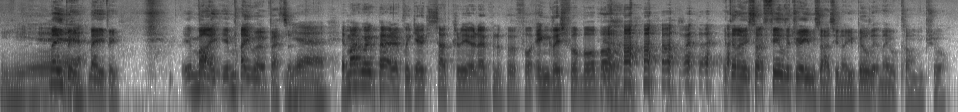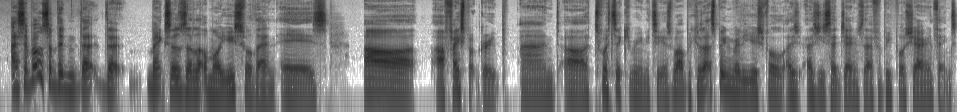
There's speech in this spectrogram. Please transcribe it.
yeah, Maybe, maybe. It might it might work better. Yeah, it might work better if we go to South Korea and open up a fo- English football bar. I don't know. It's like feel the dreams as you know. You build it and they will come. I'm sure. I suppose something that that makes us a little more useful then is our our Facebook group and our Twitter community as well, because that's been really useful, as, as you said, James, there for people sharing things,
